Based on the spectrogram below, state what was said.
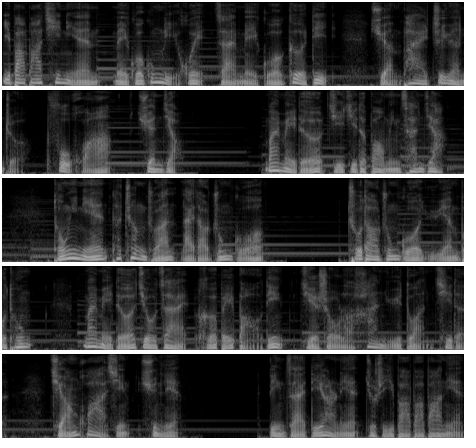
1887年，美国公理会在美国各地选派志愿者赴华。宣教，麦美德积极地报名参加。同一年，他乘船来到中国。初到中国，语言不通，麦美德就在河北保定接受了汉语短期的强化性训练，并在第二年，就是1888年，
